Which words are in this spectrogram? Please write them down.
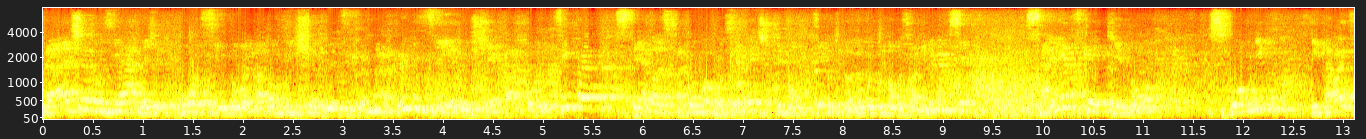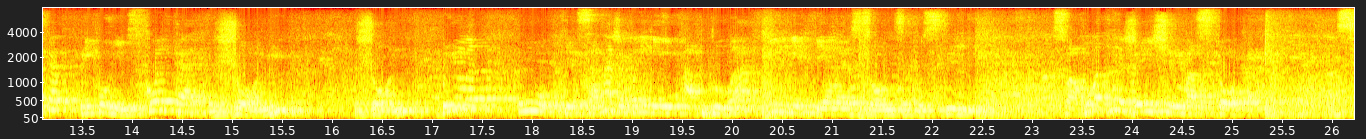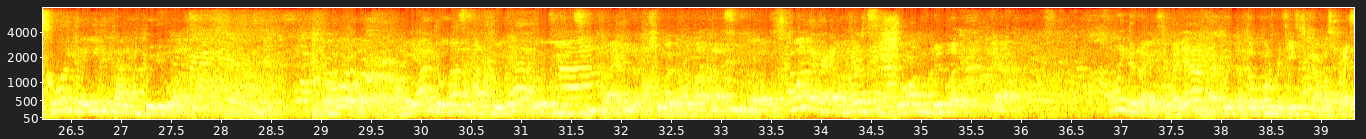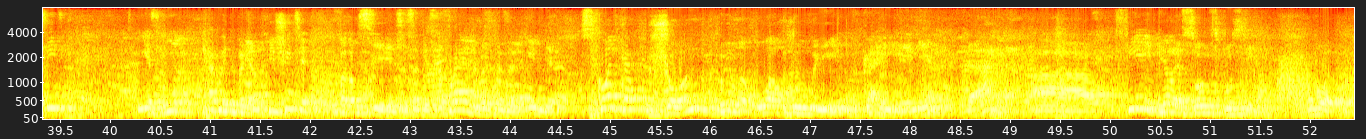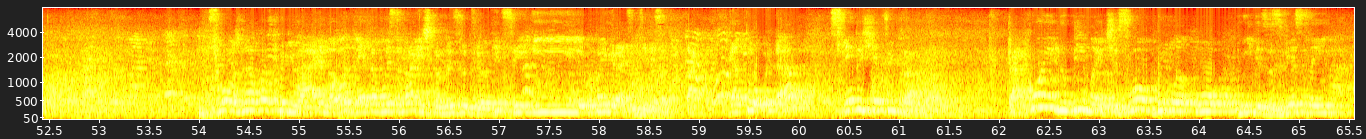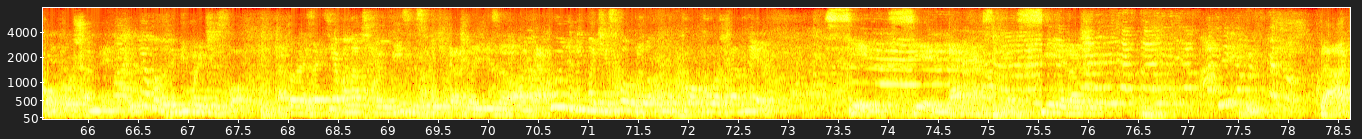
Дальше, друзья, значит, 8-0, потом еще две цифры мы открыли. Следующая по ходу цифра спряталась в таком вопросе. Опять же, кино. Тема кино. Думаю, кино мы с вами любим все. Советское кино. Вспомним. И давайте-ка припомним, сколько жен, жен было у персонажа по имени Абдулла в фильме «Белое солнце пустыни». Свободные женщины Востока. Сколько их там было? Вот. У нас от нуля до 9, правильно? Чтобы это была одна цифра. Вот сколько, как вам кажется, жен было? Э, Выбирайте вариант какой-то, то, может быть, есть у кого спросить. Если нет, какой-то вариант пишите, и потом сверите, соответственно, правильно вы сказали или нет. Сколько жен было у Абдулы в Кареле, да, а, в фильме «Белое солнце пустыни». Вот. Сложный вопрос, понимаю, но для этого мы собрались, чтобы рисовать эрудиции и поиграть интересно. Так, готовы, да? Следующая цифра. Какое любимое число было у небезызвестной Коко Шанель? У нее было любимое число, которое затем она в своем бизнесе очень хорошо реализовала. Какое любимое число было у Коко Шанель? Семь, семь, да, семь это очень... Так,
